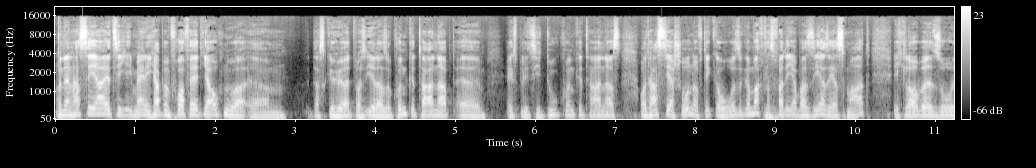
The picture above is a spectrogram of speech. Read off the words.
Und dann hast du ja jetzt, ich meine, ich habe im Vorfeld ja auch nur ähm, das gehört, was ihr da so kundgetan habt, äh, explizit du kundgetan hast und hast ja schon auf dicke Hose gemacht. Das mhm. fand ich aber sehr, sehr smart. Ich glaube, so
